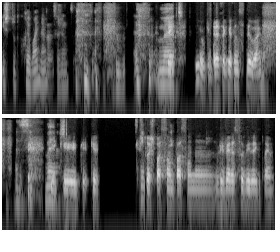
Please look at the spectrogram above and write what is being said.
Isto tudo correr bem, não é? Se a gente... mas... Sim, o que interessa é que a gente se dê bem. Sim, mas... E que, que, que, que as pessoas possam, possam viver a sua vida em pleno.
